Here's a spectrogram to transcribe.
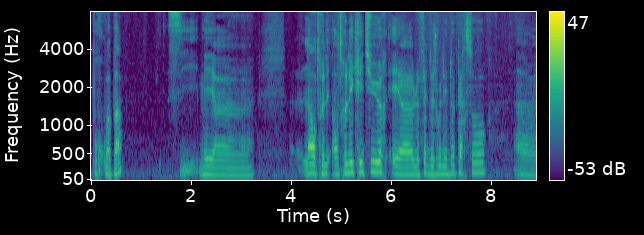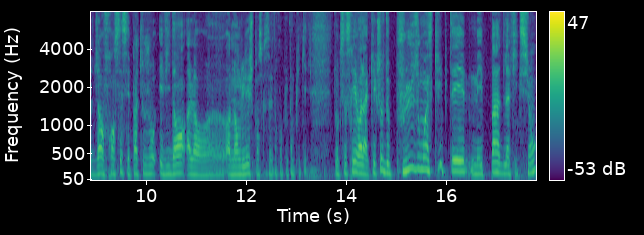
pourquoi pas? Si, Mais euh, là, entre, entre l'écriture et euh, le fait de jouer les deux persos, euh, déjà en français, c'est pas toujours évident. Alors en anglais, je pense que ça va être encore plus compliqué. Donc ce serait voilà, quelque chose de plus ou moins scripté, mais pas de la fiction.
